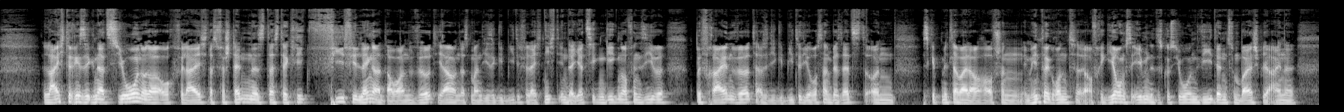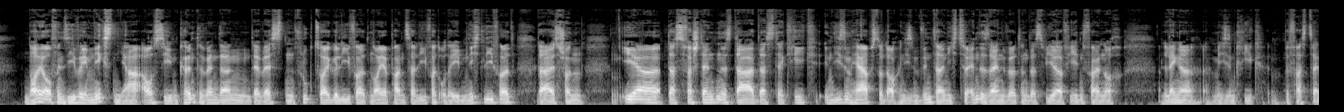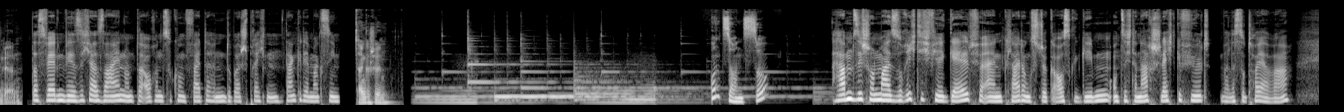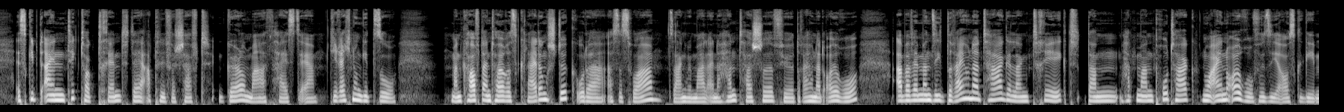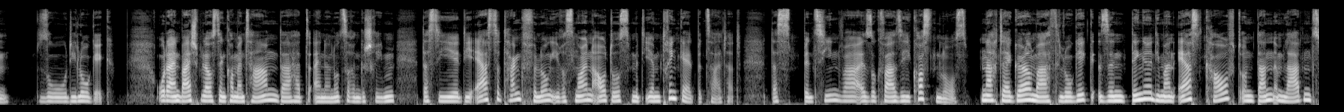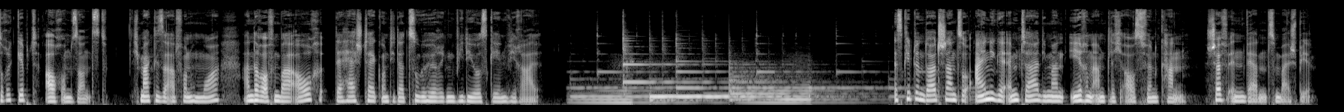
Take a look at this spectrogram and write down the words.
leichte Resignation oder auch vielleicht das Verständnis, dass der Krieg viel, viel länger dauern wird, ja, und dass man diese Gebiete vielleicht nicht in der jetzigen Gegenoffensive befreien wird, also die Gebiete, die Russland besetzt. Und es gibt mittlerweile auch, schon im Hintergrund äh, auf Regierungsebene Diskussionen, wie denn zum Beispiel eine neue Offensive im nächsten Jahr aussehen könnte, wenn dann der Westen Flugzeuge liefert, neue Panzer liefert oder eben nicht liefert. Da ist schon eher das Verständnis da, dass der Krieg in diesem Herbst oder auch in diesem Winter nicht zu Ende sein wird und dass wir auf jeden Fall noch länger mit diesem Krieg befasst sein werden. Das werden wir sicher sein und auch in Zukunft weiterhin drüber sprechen. Danke dir, Maxim. Dankeschön. Und sonst so? Haben Sie schon mal so richtig viel Geld für ein Kleidungsstück ausgegeben und sich danach schlecht gefühlt, weil es so teuer war? Es gibt einen TikTok-Trend, der Abhilfe schafft. Girlmath heißt er. Die Rechnung geht so. Man kauft ein teures Kleidungsstück oder Accessoire, sagen wir mal eine Handtasche für 300 Euro, aber wenn man sie 300 Tage lang trägt, dann hat man pro Tag nur einen Euro für sie ausgegeben. So die Logik. Oder ein Beispiel aus den Kommentaren, da hat eine Nutzerin geschrieben, dass sie die erste Tankfüllung ihres neuen Autos mit ihrem Trinkgeld bezahlt hat. Das Benzin war also quasi kostenlos. Nach der Girlmath-Logik sind Dinge, die man erst kauft und dann im Laden zurückgibt, auch umsonst. Ich mag diese Art von Humor, andere offenbar auch. Der Hashtag und die dazugehörigen Videos gehen viral. Es gibt in Deutschland so einige Ämter, die man ehrenamtlich ausführen kann. Chefinnen werden zum Beispiel.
